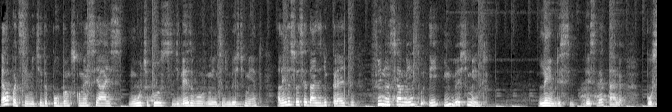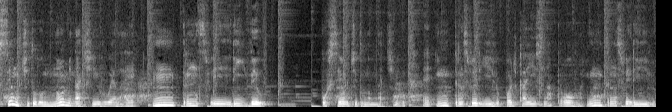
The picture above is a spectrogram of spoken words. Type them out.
Ela pode ser emitida por bancos comerciais, múltiplos de desenvolvimento de investimento, além das sociedades de crédito, financiamento e investimento. Lembre-se desse detalhe: por ser um título nominativo, ela é intransferível. Por ser um título nominativo, é intransferível. Pode cair isso na prova. Intransferível.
